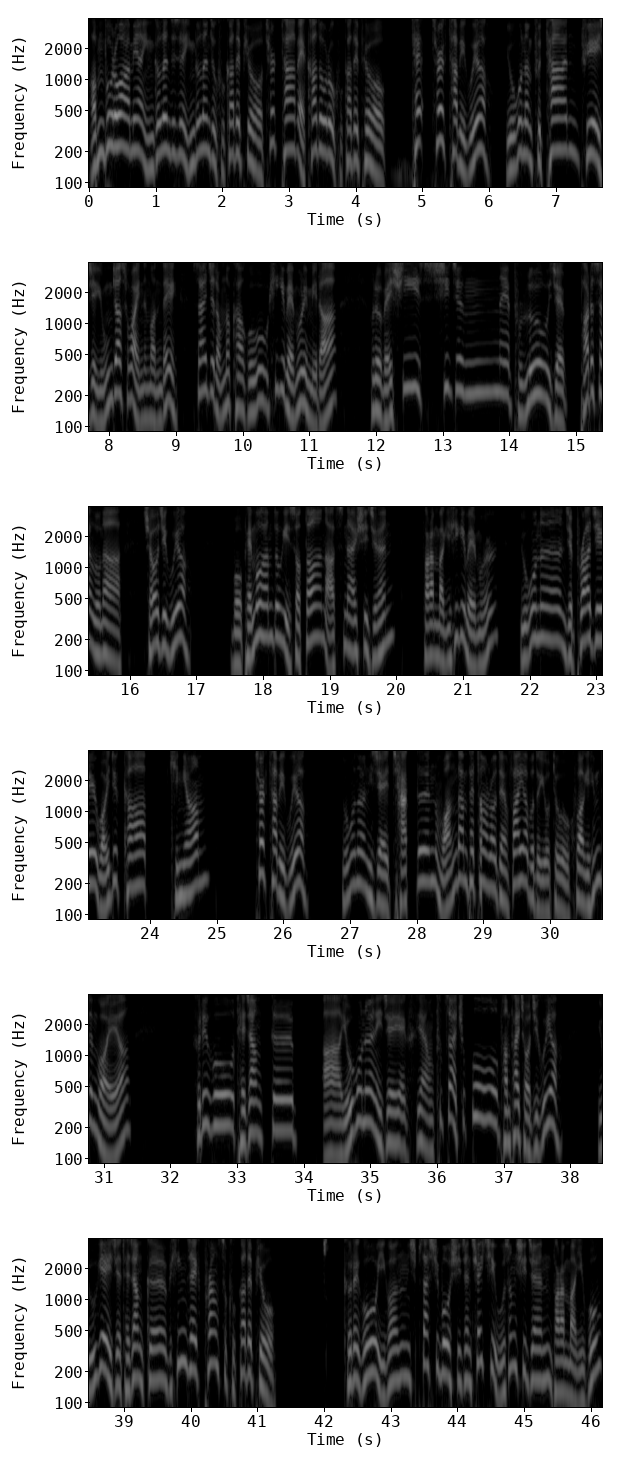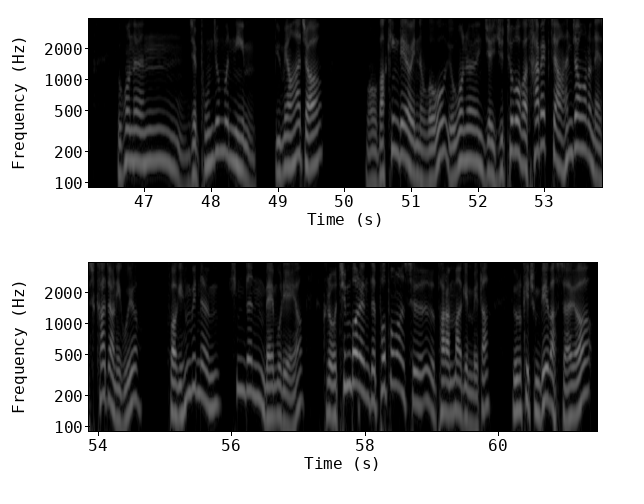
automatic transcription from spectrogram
엄부로 하면 잉글랜드에서 잉글랜드 국가대표 트럭탑 에카도르 국가대표 테, 트럭탑이고요. 요거는 부탄 뒤에 이제 용자수가 있는 건데 사이즈 넉넉하고 희귀 매물입니다. 그리고 메시 시즌의 블루 이제 바르셀로나 저지고요. 뭐 베모 감독이 있었던 아스날 시즌 바람막이 희귀 매물. 요거는 이제 브라질 월드컵 기념 트럭탑이고요. 요거는 이제 작은 왕관 패턴으로 된 파이어보드 요도 구하기 힘든 거예요. 그리고 대장급 아 요거는 이제 그냥 풋살 축구 반팔 저지고요. 요게 이제 대장급 흰색 프랑스 국가대표 그리고 이건 14, 15 시즌 첼시 우승 시즌 바람막이고 요거는 이제 봉준무님 유명하죠. 뭐 마킹되어 있는 거고 요거는 이제 유튜버가 400장 한정으로 낸 스카전이고요. 구하기 힘든 힘든 매물이에요. 그리고 팀버랜드 퍼포먼스 바람막입니다. 이렇게 준비해봤어요.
